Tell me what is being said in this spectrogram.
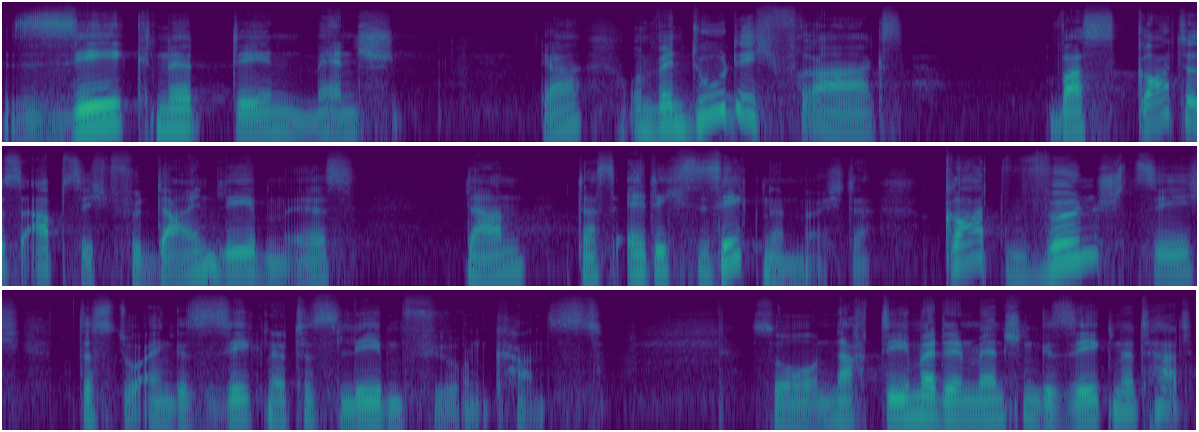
segnet den Menschen. Ja? Und wenn du dich fragst, was Gottes Absicht für dein Leben ist, dann, dass er dich segnen möchte. Gott wünscht sich, dass du ein gesegnetes Leben führen kannst. So, nachdem er den Menschen gesegnet hat,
